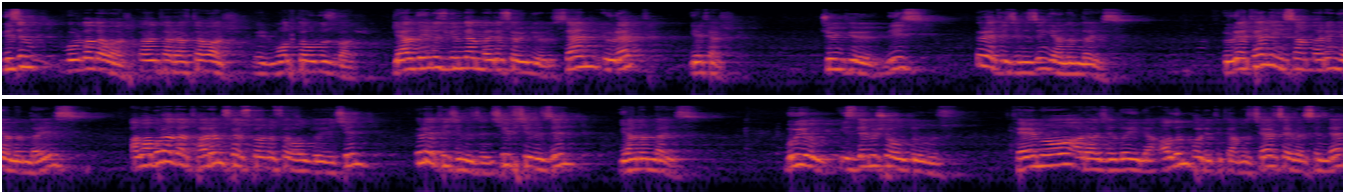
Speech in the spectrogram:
Bizim burada da var, ön tarafta var, bir mottomuz var. Geldiğimiz günden beri söylüyoruz. Sen üret, yeter. Çünkü biz üreticimizin yanındayız. Üreten insanların yanındayız. Ama burada tarım söz konusu olduğu için üreticimizin, çiftçimizin yanındayız. Bu yıl izlemiş olduğumuz TMO aracılığıyla alım politikamız çerçevesinde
